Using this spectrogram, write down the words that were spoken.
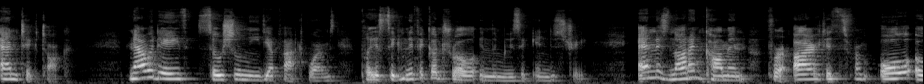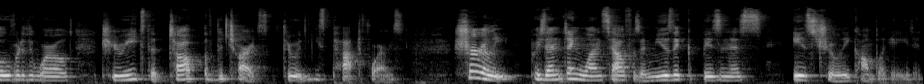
and TikTok. Nowadays, social media platforms play a significant role in the music industry and it's not uncommon for artists from all over the world to reach the top of the charts through these platforms. Surely, presenting oneself as a music business is truly complicated,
